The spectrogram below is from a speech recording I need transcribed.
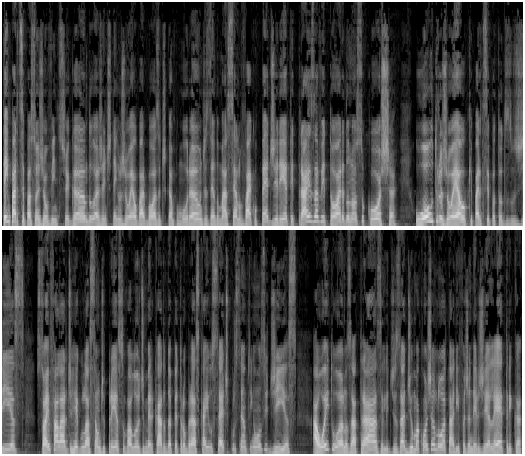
Tem participações de ouvintes chegando. A gente tem o Joel Barbosa de Campo Mourão dizendo: Marcelo, vai com o pé direito e traz a vitória do nosso coxa. O outro Joel, que participa todos os dias, só em falar de regulação de preço, o valor de mercado da Petrobras caiu 7% em 11 dias. Há oito anos atrás, ele diz, a Dilma congelou a tarifa de energia elétrica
